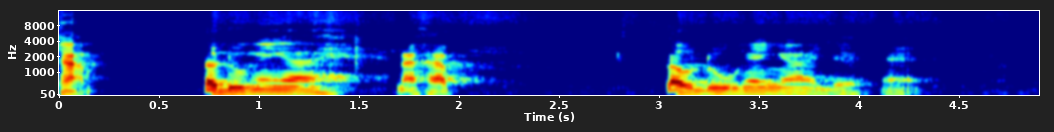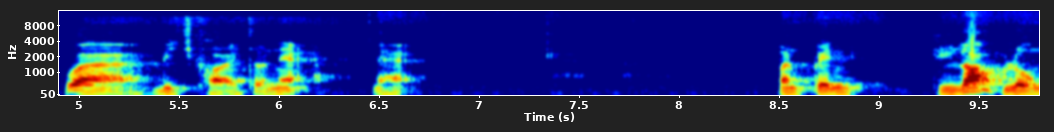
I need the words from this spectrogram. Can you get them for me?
ครับ เราดูง่ายๆนะครับ เราดูง่าย ๆ เลยนะว่าบิตคอยตัวเนี้ยนะฮะมันเป็นรอบลง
